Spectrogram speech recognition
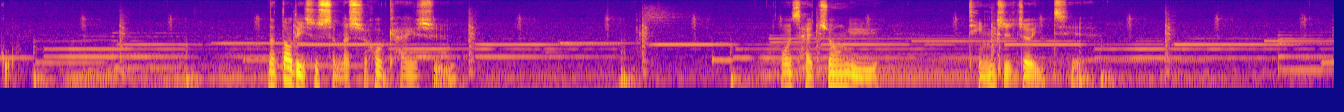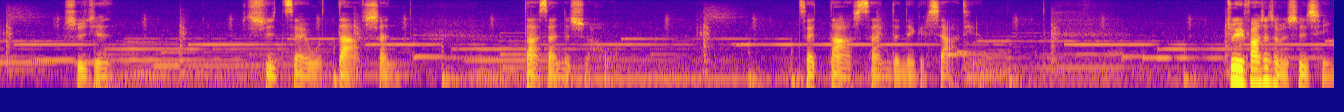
过。那到底是什么时候开始，我才终于停止这一切？时间是在我大三大三的时候，在大三的那个夏天。至于发生什么事情，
